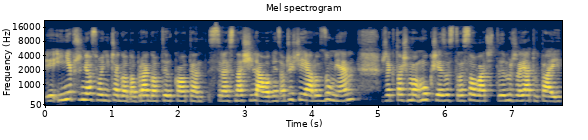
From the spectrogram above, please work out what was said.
i, nie przyniosło niczego dobrego, tylko ten stres nasilało. Więc oczywiście ja rozumiem, że ktoś mógł się zestresować tym, że ja tutaj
